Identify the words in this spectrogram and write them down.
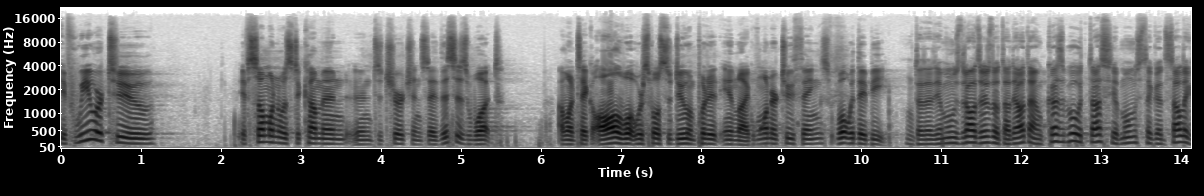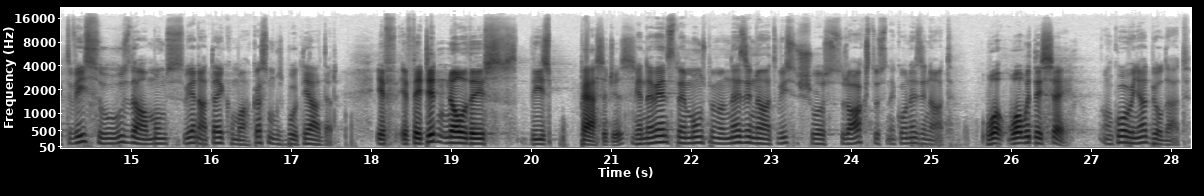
if we were to, if someone was to come in into church and say, this is what, I want to take all of what we're supposed to do and put it in like one or two things, what would they be? Un tad, ja mums draudz uzdot tādu jautājumu, kas būtu tas, ja mums tagad salikt visu uzdevumu mums vienā teikumā, kas mums būtu jādara? If, if they didn't know this, these passages, Ja neviens no mums, piemēram, nezinātu visus šos rakstus, neko nezinātu, what, what would they say? un ko viņi atbildētu?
